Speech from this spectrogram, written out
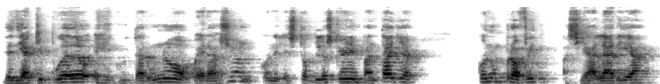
desde aquí puedo ejecutar una operación con el stop loss que ven en pantalla con un profit hacia el área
